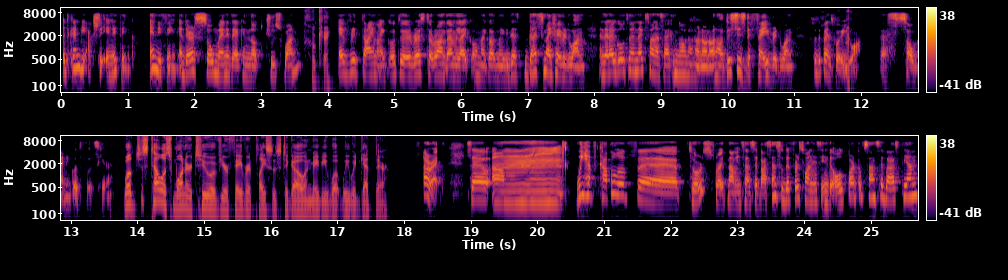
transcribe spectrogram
It can be actually anything, anything. And there are so many that I cannot choose one. Okay. Every time I go to a restaurant, I'm like, oh my God, maybe that's, that's my favorite one. And then I go to the next one. I am like, no, no, no, no, no, no. This is the favorite one. So it depends where you are. There's so many good foods here. Well, just tell us one or two of your favorite places to go and maybe what we would get there. All right. So um, we have a couple of uh, tours right now in San Sebastian. So the first one is in the old part of San Sebastian.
